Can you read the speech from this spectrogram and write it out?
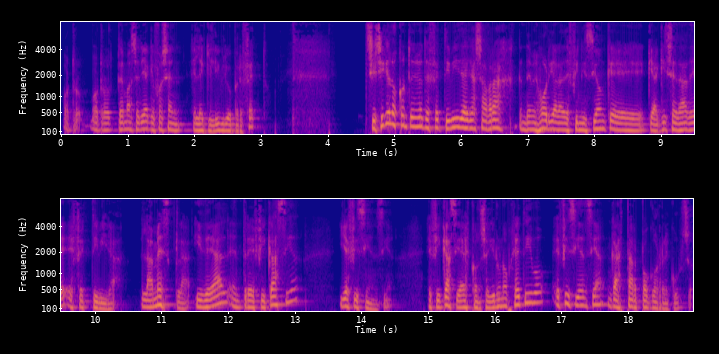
Otro, otro tema sería que fuesen el equilibrio perfecto. Si sigues los contenidos de efectividad ya sabrás de memoria la definición que, aquí se da de efectividad. La mezcla ideal entre eficacia y eficiencia. Eficacia es conseguir un objetivo, eficiencia gastar pocos recursos.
